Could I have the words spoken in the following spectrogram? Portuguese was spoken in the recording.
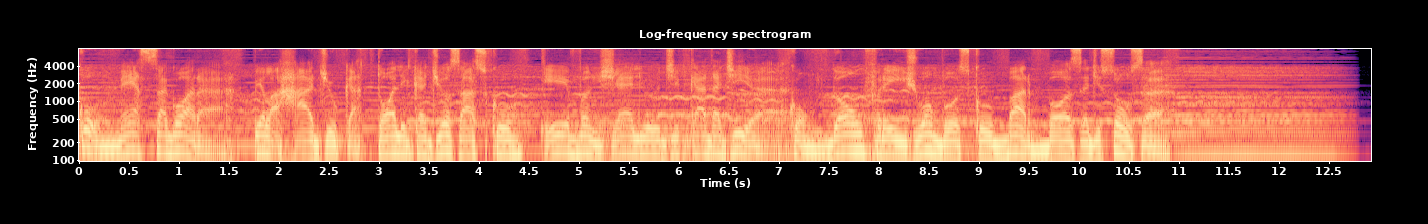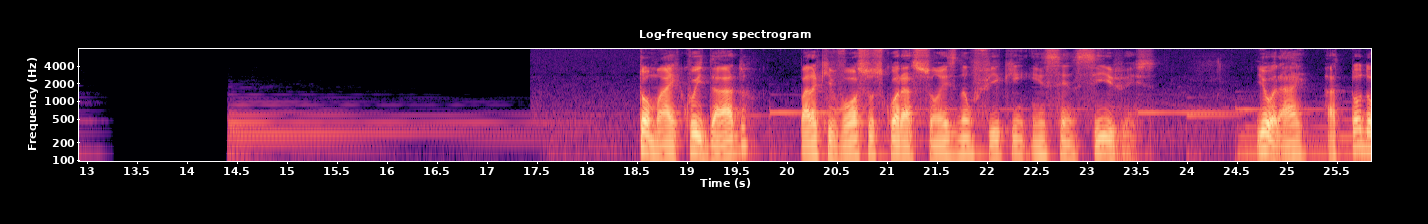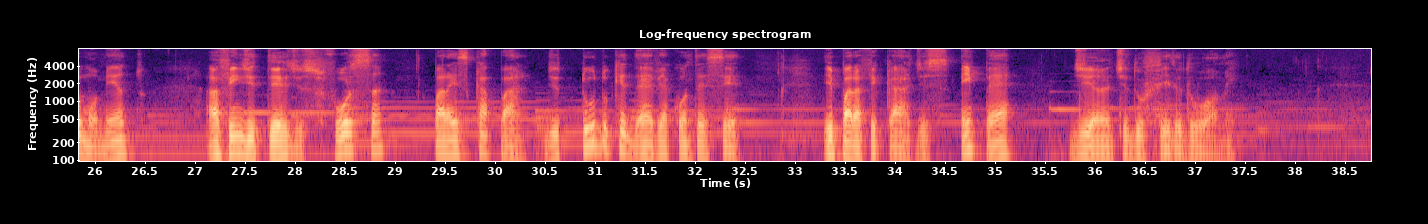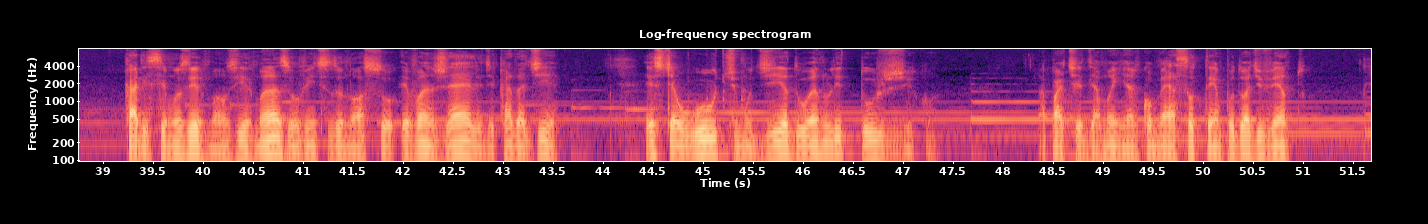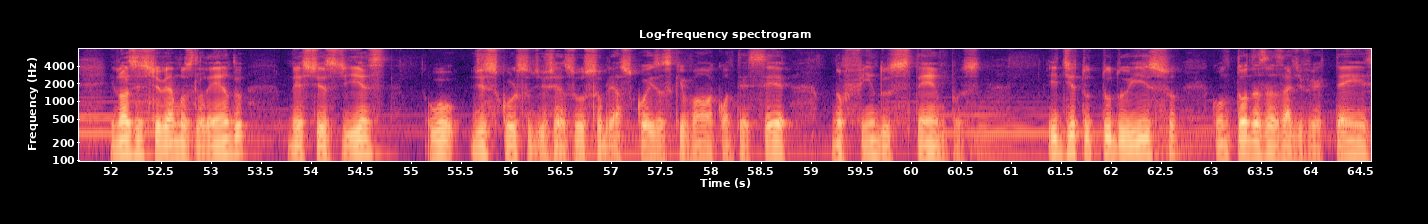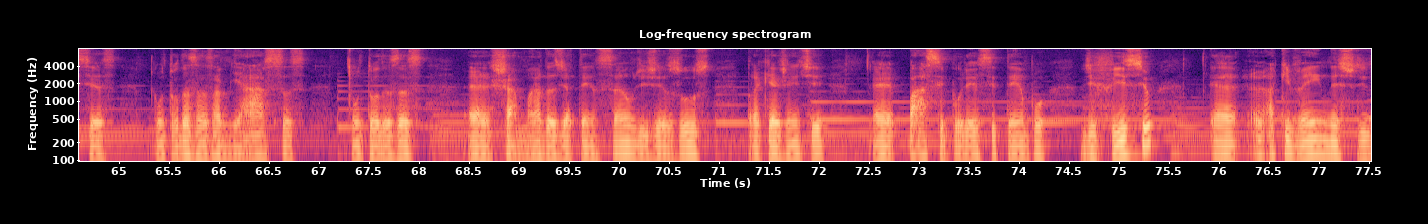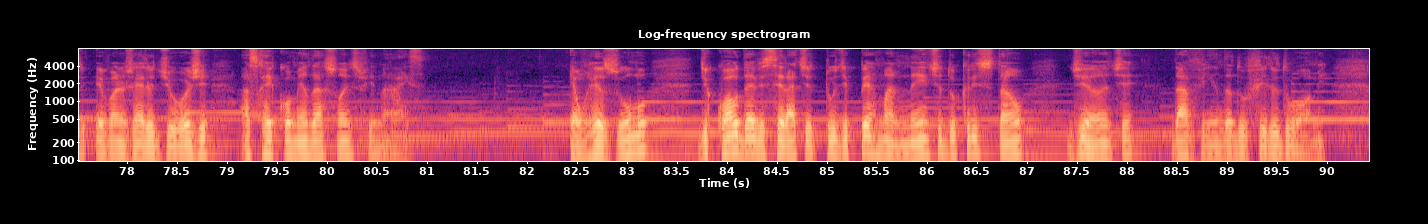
Começa agora, pela Rádio Católica de Osasco, Evangelho de Cada Dia, com Dom Frei João Bosco Barbosa de Souza. Tomai cuidado para que vossos corações não fiquem insensíveis, e orai a todo momento, a fim de terdes força para escapar de tudo que deve acontecer e para ficardes em pé diante do Filho do Homem. Caríssimos irmãos e irmãs, ouvintes do nosso Evangelho de cada dia, este é o último dia do ano litúrgico. A partir de amanhã começa o tempo do advento. E nós estivemos lendo nestes dias o discurso de Jesus sobre as coisas que vão acontecer no fim dos tempos. E dito tudo isso, com todas as advertências, com todas as ameaças, com todas as é, chamadas de atenção de Jesus para que a gente é, passe por esse tempo difícil, é, aqui vem neste evangelho de hoje as recomendações finais. É um resumo de qual deve ser a atitude permanente do cristão diante da vinda do Filho do Homem.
